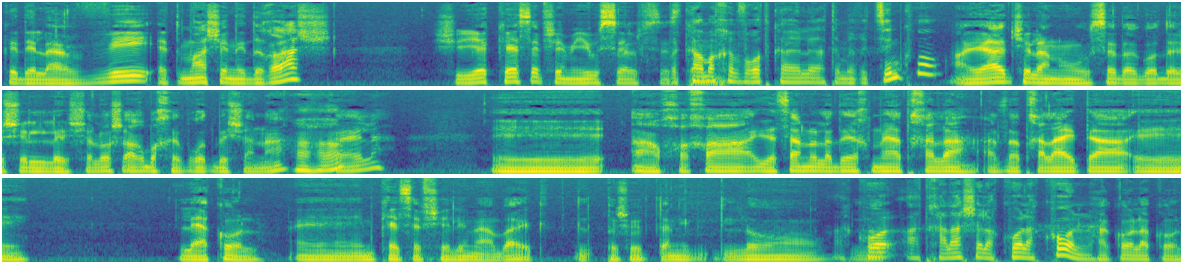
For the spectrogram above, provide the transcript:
כדי להביא את מה שנדרש, שיהיה כסף שהם יהיו סלף סיסטם. וכמה חברות כאלה אתם מריצים כבר? היעד שלנו הוא סדר גודל של 3-4 חברות בשנה אהה. כאלה. אה, ההוכחה, יצאנו לדרך מההתחלה, אז ההתחלה הייתה אה, להכל, אה, עם כסף שלי מהבית, פשוט אני לא... הכל, לא ההתחלה של הכל הכל. הכל הכל.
